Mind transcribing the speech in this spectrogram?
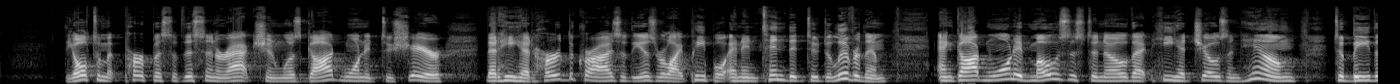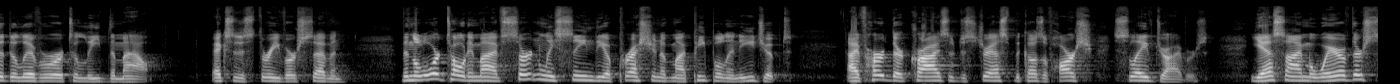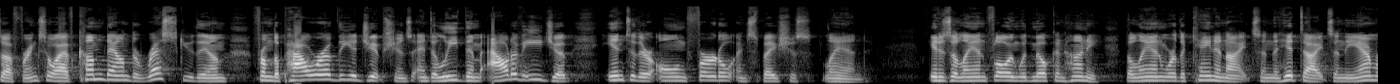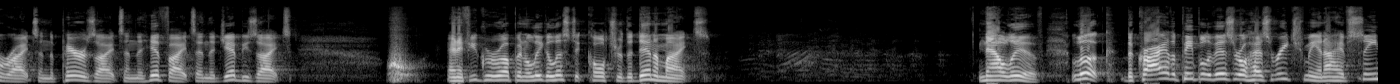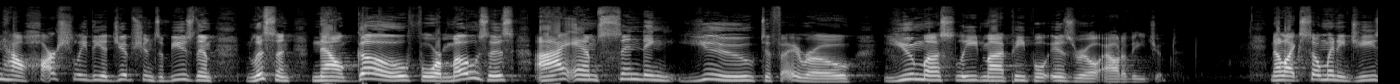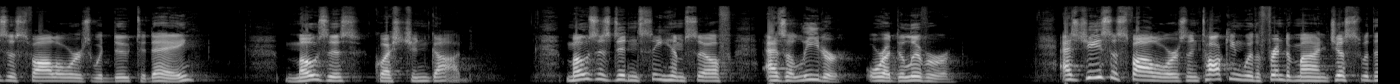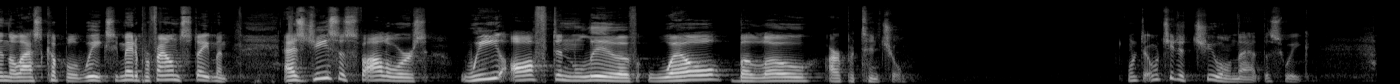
The ultimate purpose of this interaction was God wanted to share that He had heard the cries of the Israelite people and intended to deliver them. And God wanted Moses to know that He had chosen him to be the deliverer to lead them out. Exodus 3, verse 7. Then the Lord told him, I have certainly seen the oppression of my people in Egypt. I have heard their cries of distress because of harsh slave drivers. Yes, I am aware of their suffering, so I have come down to rescue them from the power of the Egyptians and to lead them out of Egypt into their own fertile and spacious land. It is a land flowing with milk and honey, the land where the Canaanites and the Hittites and the Amorites and the Perizzites and the Hivites and the Jebusites, and if you grew up in a legalistic culture, the Denamites, now live. Look, the cry of the people of Israel has reached me, and I have seen how harshly the Egyptians abuse them. Listen, now go, for Moses, I am sending you to Pharaoh. You must lead my people Israel out of Egypt. Now, like so many Jesus followers would do today, Moses questioned God. Moses didn't see himself as a leader or a deliverer. As Jesus followers, and talking with a friend of mine just within the last couple of weeks, he made a profound statement. As Jesus followers, we often live well below our potential. I want you to chew on that this week.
